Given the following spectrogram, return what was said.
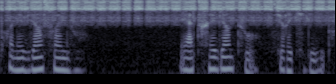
Prenez bien soin de vous et à très bientôt sur équilibre.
